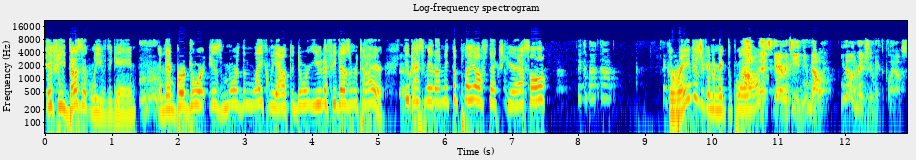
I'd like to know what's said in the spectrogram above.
if he doesn't leave the game, Mhm. and then Brodeur is more than likely out the door, even if he doesn't retire. You guys may not make the playoffs next year, asshole. Think about that. Think The about Rangers are going to make the Oh, playoffs. that's guaranteed. and You know it. You know the Rangers are gonna make the playoffs,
